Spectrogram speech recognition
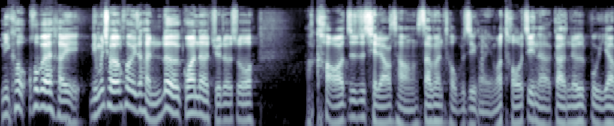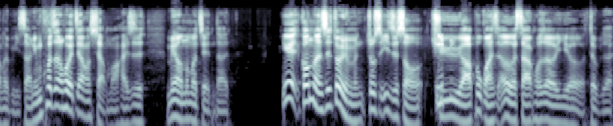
你可会不会很，你们球员会很乐观的觉得说，啊靠啊，就是前两场三分投不进而已嘛，投进了，感觉就是不一样的比赛。你们会真的会这样想吗？还是没有那么简单？因为工程师对你们就是一直守区域啊，不管是二三或者二一二，对不对？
